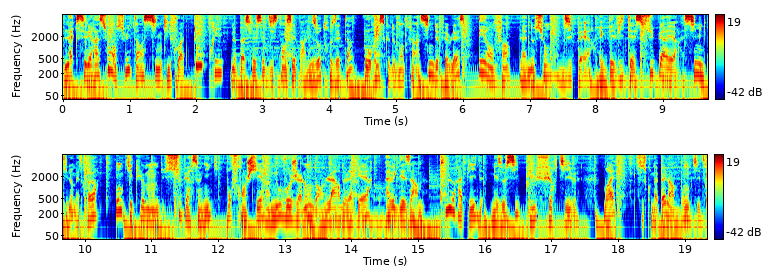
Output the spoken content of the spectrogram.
L'accélération ensuite, hein, signe qu'il faut à tout prix ne pas se laisser distancer par les autres États, au risque de montrer un signe de faiblesse. Et enfin, la notion d'hyper. Avec des vitesses supérieures à 6000 km/h, on quitte le monde du supersonique pour franchir un nouveau jalon dans l'art de la guerre, avec des armes plus rapides, mais aussi plus furtives. Bref, c'est ce qu'on appelle un bon titre.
